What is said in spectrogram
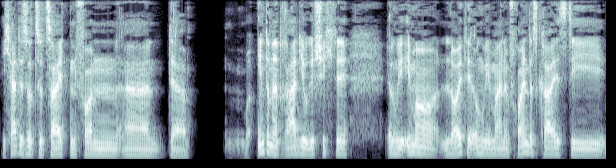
Ich hatte so zu Zeiten von äh, der Internetradiogeschichte irgendwie immer Leute irgendwie in meinem Freundeskreis, die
